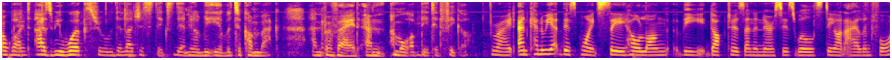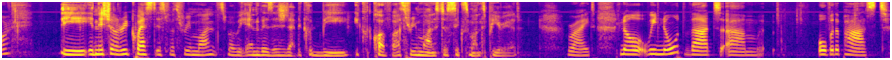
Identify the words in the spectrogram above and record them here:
Okay. But as we work through the logistics, then you'll be able to come back and provide an, a more updated figure. Right. And can we at this point say how long the doctors and the nurses will stay on island for? The initial request is for three months, but we envisage that it could be it could cover a three months to six month period. Right. Now we note that um, over the past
